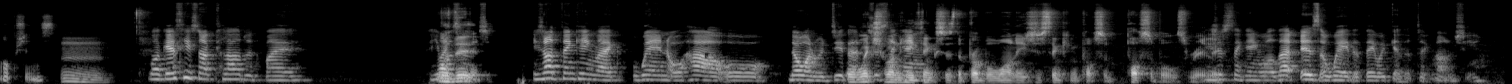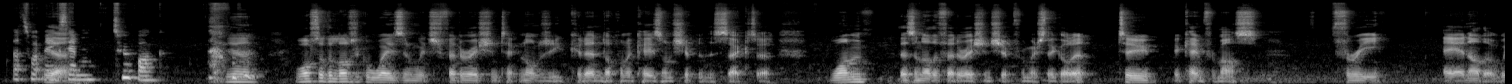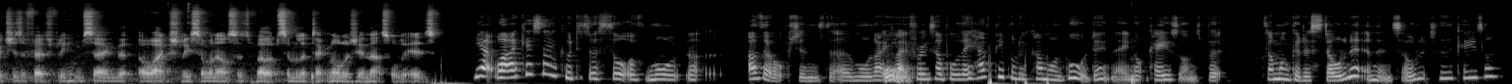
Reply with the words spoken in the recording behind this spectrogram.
options. Hmm. Well, I guess he's not clouded by. He Like wasn't. the- he's not thinking like when or how or no one would do that. Or which just one he thinks is the probable one. He's just thinking possi- possibles, really. He's just thinking, well, that is a way that they would get the technology. That's what makes Yeah. him Tuvok. yeah. What are the logical ways in which Federation technology could end up on a Kazon ship in this sector? One, there's another Federation ship from which they got it. Two, it came from us. Three, a another, which is effectively him saying that, oh, actually, someone else has developed similar technology, and that's all it is. Yeah, well, I guess I could have thought of more uh, other options that are more likely. Ooh. Like, for example, they have people who come on board, don't they? Not Kazons, but someone could have stolen it and then sold it to the Kazon.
